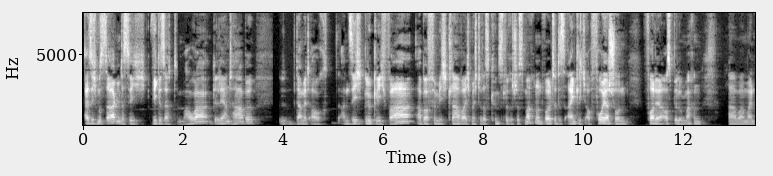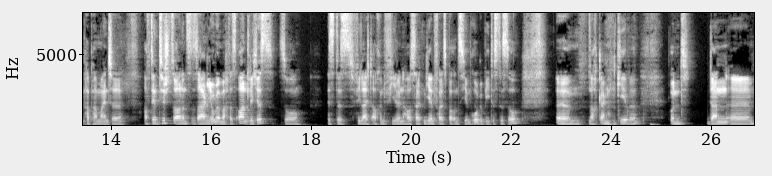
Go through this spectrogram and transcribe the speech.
Also ich muss sagen, dass ich, wie gesagt, Maurer gelernt habe, damit auch an sich glücklich war, aber für mich klar war, ich möchte was Künstlerisches machen und wollte das eigentlich auch vorher schon vor der Ausbildung machen. Aber mein Papa meinte, auf den Tisch zu hauen und zu sagen, Junge, mach was ordentliches. So ist es vielleicht auch in vielen Haushalten, jedenfalls bei uns hier im Ruhrgebiet ist es so ähm, noch gang und gäbe. Und dann äh,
